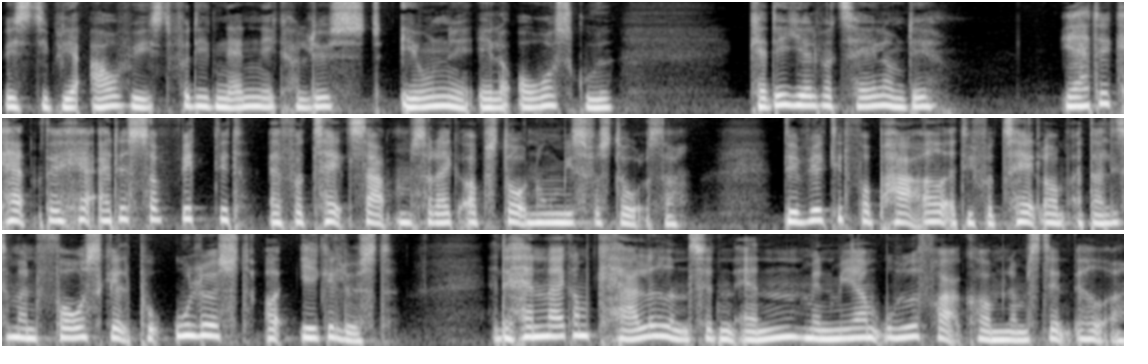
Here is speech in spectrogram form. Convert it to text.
hvis de bliver afvist, fordi den anden ikke har lyst, evne eller overskud. Kan det hjælpe at tale om det? Ja, det kan det. Her er det så vigtigt at få talt sammen, så der ikke opstår nogen misforståelser. Det er vigtigt for parret, at de får talt om, at der ligesom er en forskel på ulyst og ikke lyst. At det handler ikke om kærligheden til den anden, men mere om udefrakommende omstændigheder.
